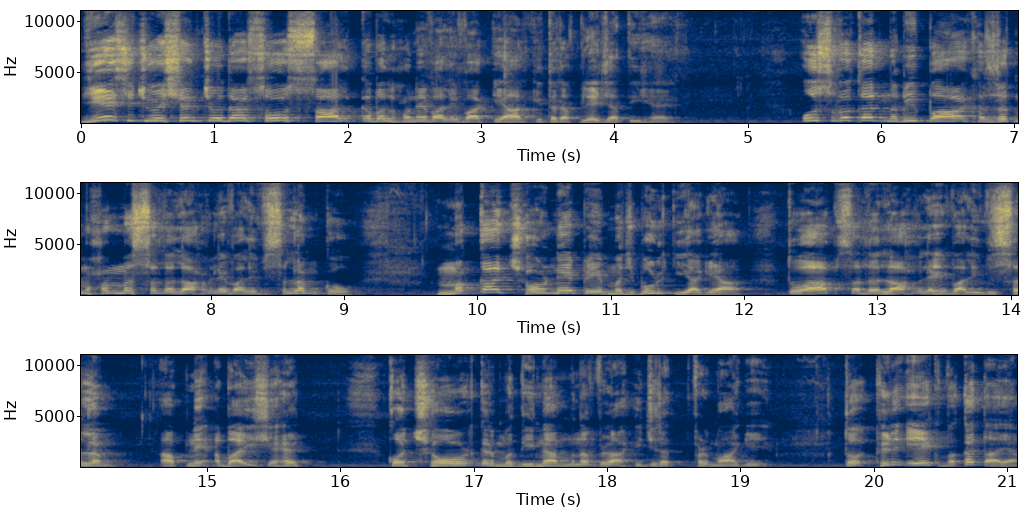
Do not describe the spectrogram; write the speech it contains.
ये सिचुएशन 1400 साल कबल होने वाले वाक़ात की तरफ़ ले जाती है। उस वक़्त नबी पाक हज़रत मोहम्मद सल्लल्लाहु अलैहि वसल्लम को मक्का छोड़ने पे मजबूर किया गया। तो आप सल्लल्लाहु अलैहि वसल्लम अपने आबाई शहर को छोड़कर मदीना मनवरा हिजरत फरमा गए तो फिर एक वक़्त आया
